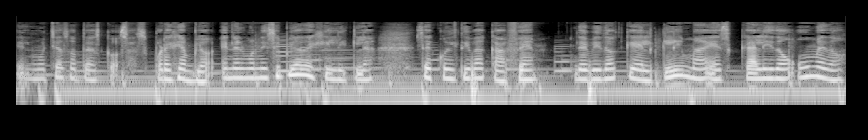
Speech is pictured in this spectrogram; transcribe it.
En muchas otras cosas. Por ejemplo, en el municipio de Gilicla se cultiva café debido a que el clima es cálido húmedo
